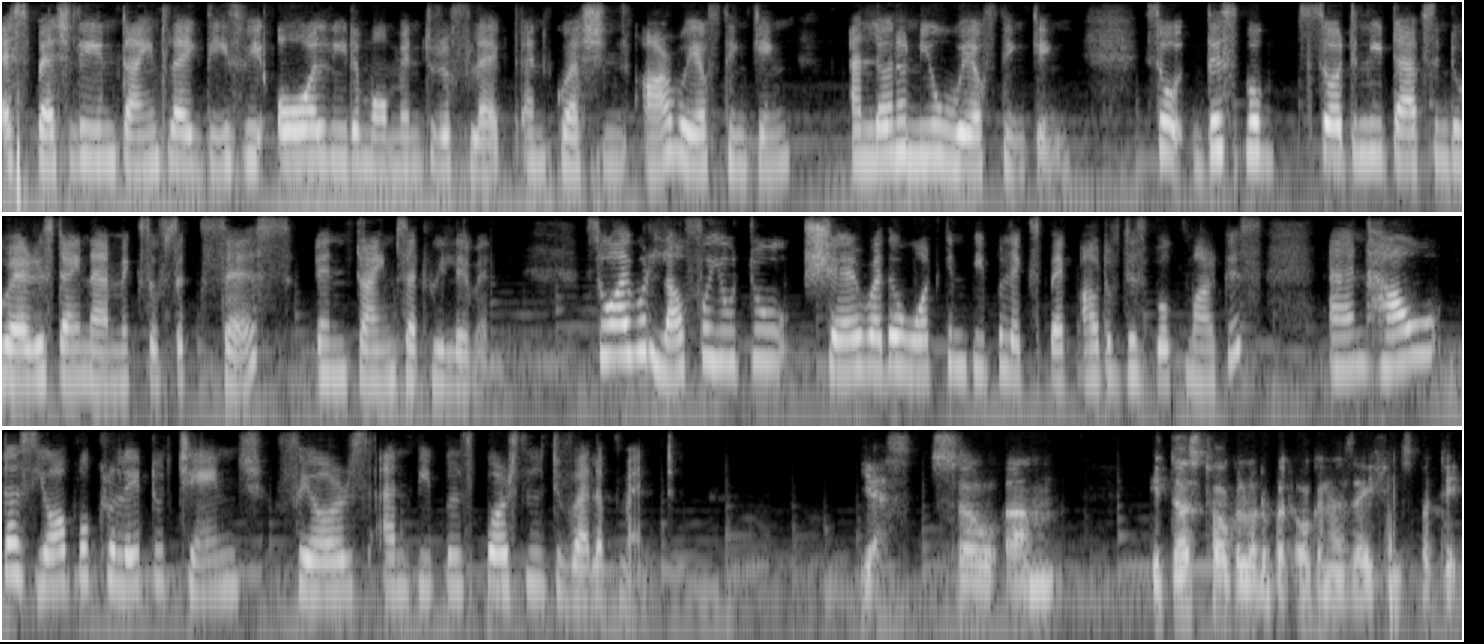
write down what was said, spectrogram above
Especially in times like these, we all need a moment to reflect and question our way of thinking and learn a new way of thinking. So, this book certainly taps into various dynamics of success in times that we live in. So, I would love for you to share whether what can people expect out of this book, Marcus, and how does your book relate to change, fears, and people's personal development? Yes. So um, it does talk a lot about organizations, but the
